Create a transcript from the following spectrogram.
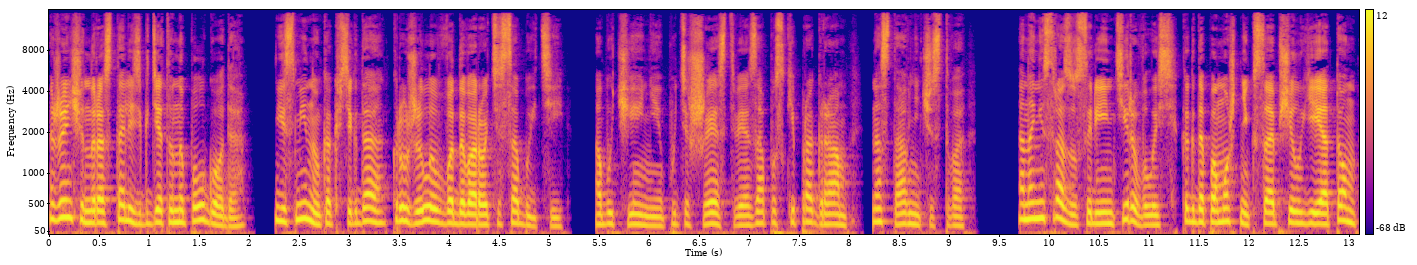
Женщины расстались где-то на полгода. Ясмину, как всегда, кружила в водовороте событий. Обучение, путешествия, запуски программ, наставничество, она не сразу сориентировалась, когда помощник сообщил ей о том,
